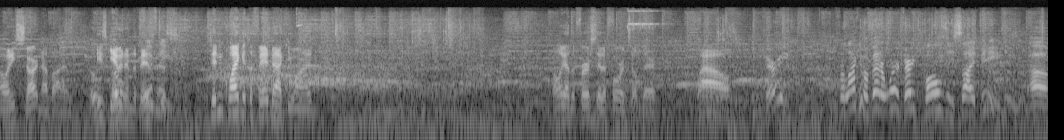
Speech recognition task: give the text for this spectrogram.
Oh, and he's starting up on him. Ooh, he's giving oh, him the 50. Didn't quite get the fade back he wanted. Only got the first hit of forward tilt there. Wow. Very, for lack of a better word, very ballsy side B. Um,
